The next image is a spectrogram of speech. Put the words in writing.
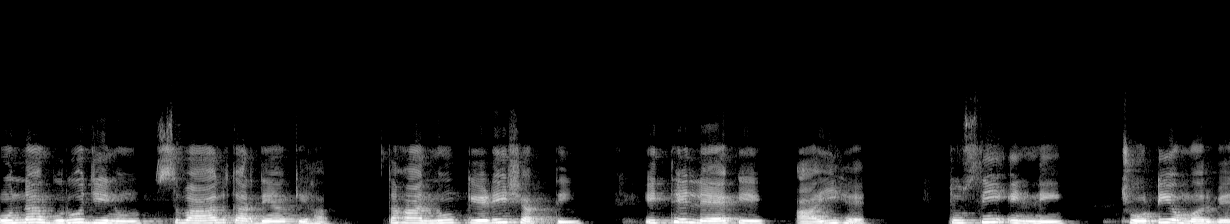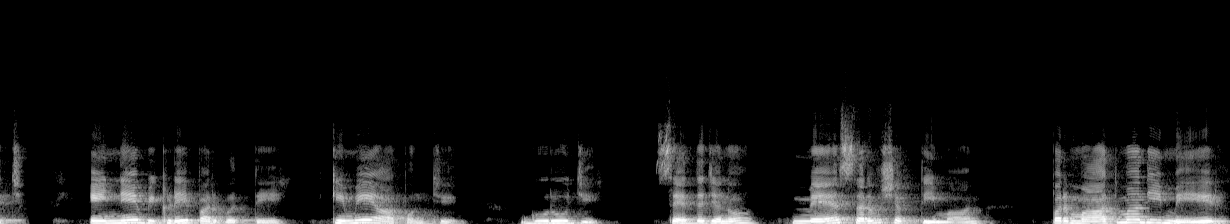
ਉਹਨਾਂ ਗੁਰੂ ਜੀ ਨੂੰ ਸਵਾਲ ਕਰਦਿਆਂ ਕਿਹਾ, ਤੁਹਾਨੂੰ ਕਿਹੜੀ ਸ਼ਕਤੀ ਇੱਥੇ ਲੈ ਕੇ ਆਈ ਹੈ? ਤੁਸੀਂ ਇੰਨੀ ਛੋਟੀ ਉਮਰ ਵਿੱਚ ਇੰਨੇ ਵਿਖੜੇ ਪਰਬਤ ਤੇ ਕਿਵੇਂ ਆ ਪਹੁੰਚੇ? ਗੁਰੂ ਜੀ, ਸਿੱਧ ਜਨੋ, ਮੈਂ ਸਰਵ ਸ਼ਕਤੀਮਾਨ ਪਰਮਾਤਮਾ ਦੀ ਮਿਹਰ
